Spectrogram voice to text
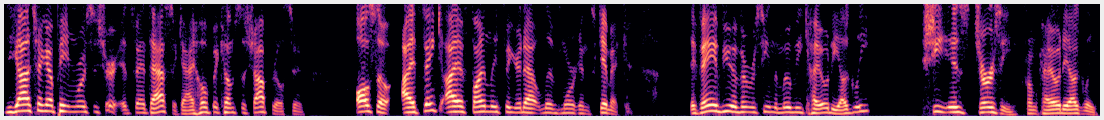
you gotta check out Peyton Royce's shirt. It's fantastic. I hope it comes to shop real soon. Also, I think I have finally figured out Liv Morgan's gimmick. If any of you have ever seen the movie Coyote Ugly, she is Jersey from Coyote Ugly.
